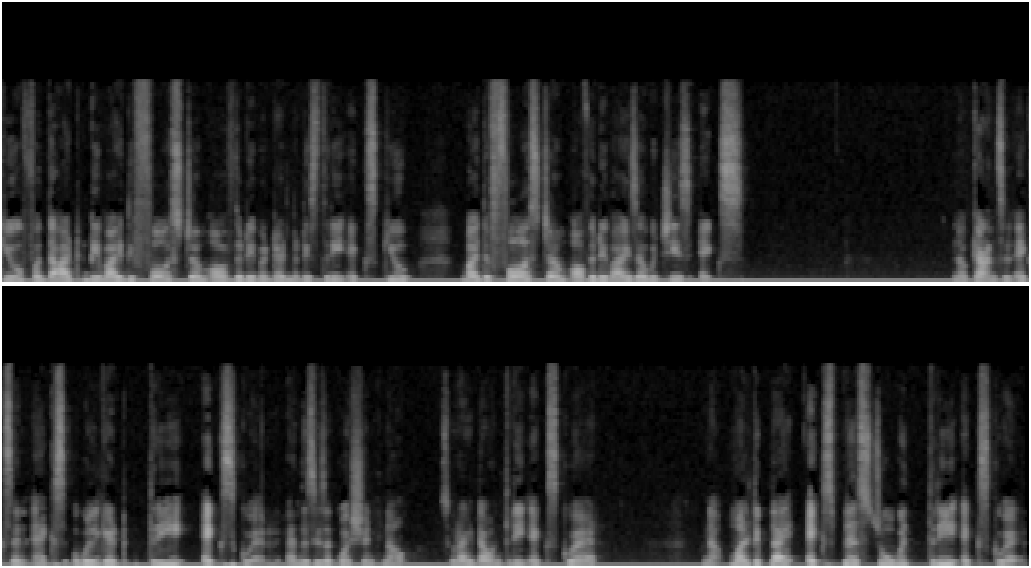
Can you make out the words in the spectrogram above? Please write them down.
cube. For that divide the first term of the dividend that is 3x cube by the first term of the divisor which is x. Now cancel x and x will get 3x square. And this is a quotient now. So write down 3x square now multiply x plus 2 with 3x square.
